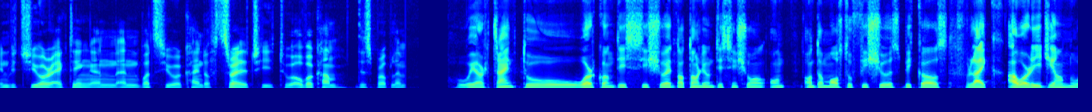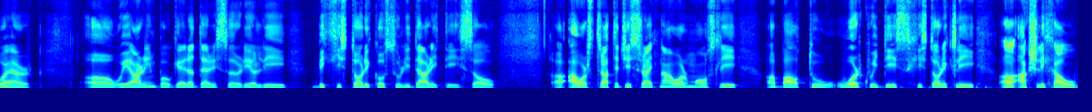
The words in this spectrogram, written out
in which you are acting, and and what's your kind of strategy to overcome this problem? we are trying to work on this issue and not only on this issue on on the most of issues because like our region where uh, we are in Bulgaria there is a really big historical solidarity so uh, our strategies right now are mostly about to work with this historically uh, actually how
